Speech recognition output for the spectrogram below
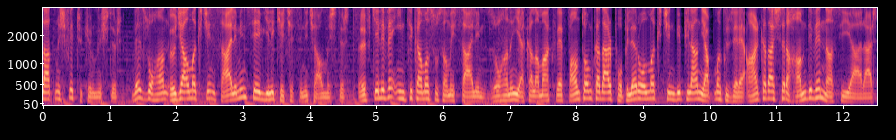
fırlatmış ve tükürmüştür. Ve Zohan öc almak için Salim'in sevgili keçisini çalmıştır. Öfkeli ve intikama susamış Salim, Zohan'ı yakalamak ve Phantom kadar popüler olmak için bir plan yapmak üzere arkadaşları Hamdi ve Nasi'yi arar.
